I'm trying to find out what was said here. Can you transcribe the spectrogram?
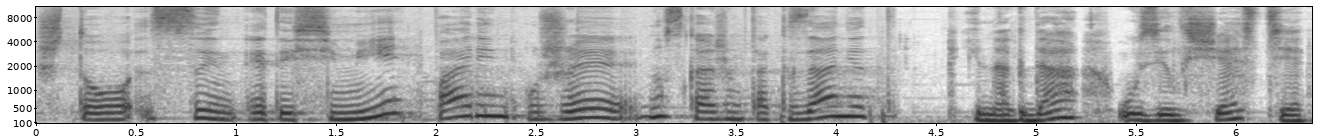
что сын этой семьи, парень уже, ну скажем так, занят Иногда узел счастья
